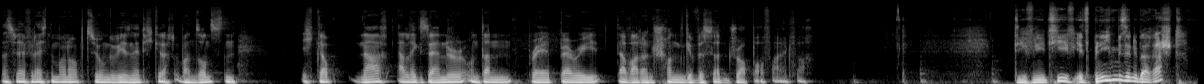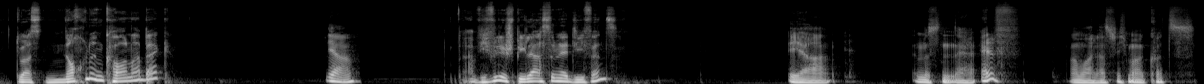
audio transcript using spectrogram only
Das wäre vielleicht nochmal eine Option gewesen, hätte ich gedacht. Aber ansonsten, ich glaube, nach Alexander und dann Bradbury, da war dann schon ein gewisser Drop-off einfach. Definitiv. Jetzt bin ich ein bisschen überrascht. Du hast noch einen Cornerback? Ja. Wie viele Spieler hast du in der Defense? Ja, müssen äh, elf. Mal, lass mich mal kurz.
